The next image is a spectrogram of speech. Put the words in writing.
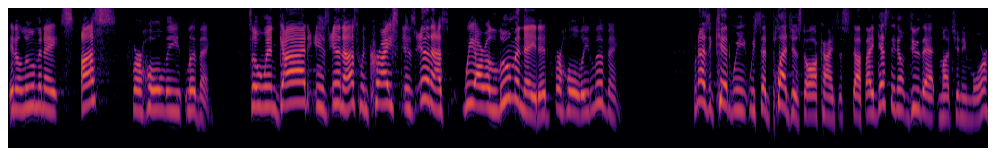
it illuminates us for holy living. So when God is in us, when Christ is in us, we are illuminated for holy living. When I was a kid, we, we said pledges to all kinds of stuff. I guess they don't do that much anymore.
